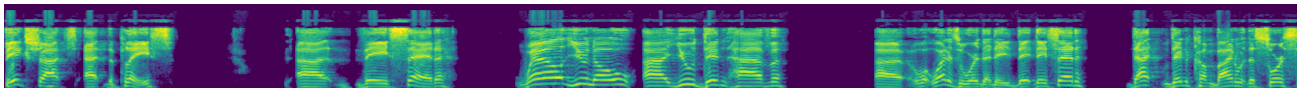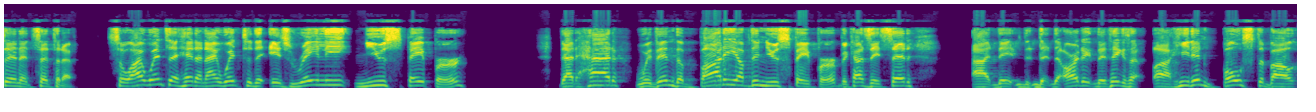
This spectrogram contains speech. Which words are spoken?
big shots at the place, uh, they said, well, you know, uh, you didn't have, uh, what is the word that they, they, they said that didn't combine with the sourcing, etc. So I went ahead and I went to the Israeli newspaper that had within the body of the newspaper, because they said, uh, they, the, the article, they think is that uh, he didn't boast about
